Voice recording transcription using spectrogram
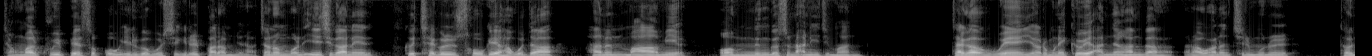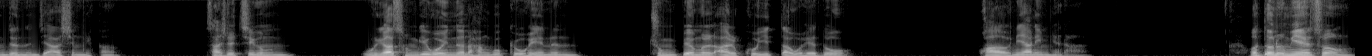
정말 구입해서 꼭 읽어보시기를 바랍니다. 저는 뭐이 시간에 그 책을 소개하고자 하는 마음이 없는 것은 아니지만 제가 왜 여러분의 교회 안녕한가라고 하는 질문을 던졌는지 아십니까? 사실 지금 우리가 섬기고 있는 한국 교회는 중병을 앓고 있다고 해도 과언이 아닙니다. 어떤 의미에서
